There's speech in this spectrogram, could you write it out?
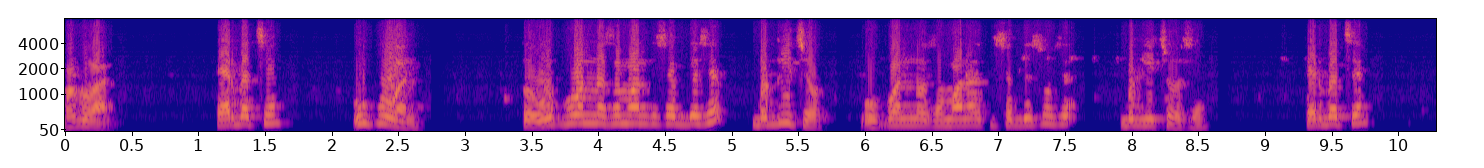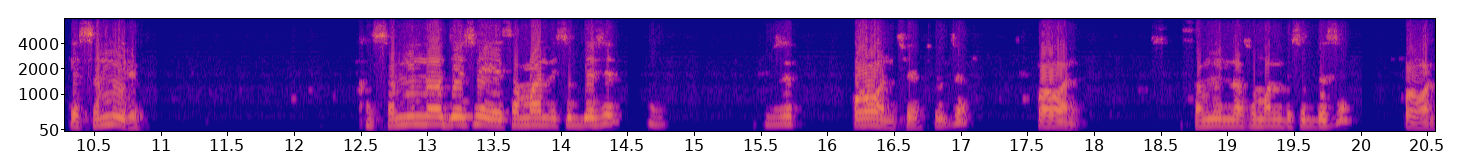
ભગવાન. ત્યારબાદ છે ઉપવન. તો ઉપવનનો સમાનાર્થી શબ્દ છે બગીચો. ઉપવનનો સમાનાર્થી શબ્દ શું છે? બગીચો છે. ત્યારબાદ છે કે સમીર. સમીરનો જે છે એ સમાન શબ્દ છે? પવન છે. શું છે? પવન. સમીરનો સમાન શબ્દ છે? પવન.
